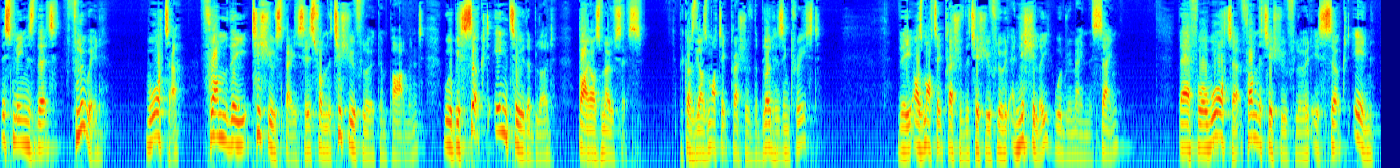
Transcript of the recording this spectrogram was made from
this means that fluid, water, from the tissue spaces, from the tissue fluid compartment, will be sucked into the blood by osmosis. Because the osmotic pressure of the blood has increased, the osmotic pressure of the tissue fluid initially would remain the same. Therefore, water from the tissue fluid is sucked in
